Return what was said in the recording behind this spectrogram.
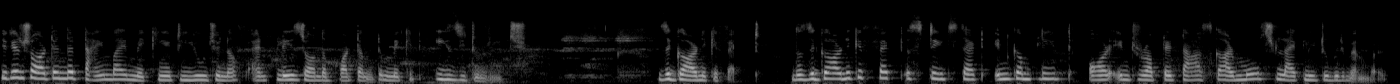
You can shorten the time by making it huge enough and placed on the bottom to make it easy to reach. Zeigarnik effect. The Zeigarnik effect states that incomplete or interrupted tasks are most likely to be remembered.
